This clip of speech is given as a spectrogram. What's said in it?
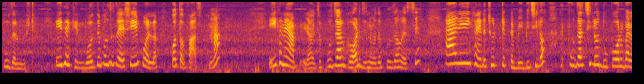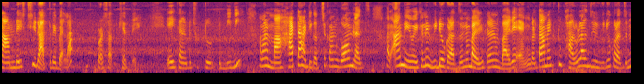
পূজার অনুষ্ঠান। এই দেখেন, বলতে বলতে তো এসেই পড়লাম, কত ফাস্ট না? এইখানে এটা হচ্ছে পূজার ঘর যেটার মধ্যে পূজা হয়েছে। আর এইখানে একটা ছোট্ট একটা বেবি ছিল। আর পূজা ছিল দুপুরবেলা, আমরা এসেছি রাত্রেবেলা প্রসাদ খেতে। এইখানে একটা ছোট্ট একটা বেবি। আমার মা হাঁটাহাঁটি করছে, কারণ গরম লাগছে। আর আমি এখানে ভিডিও করার জন্য বাইরে, কারণ বাইরে অ্যাঙ্গেলটা আমার একটু ভালো লাগছে ভিডিও করার জন্য।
